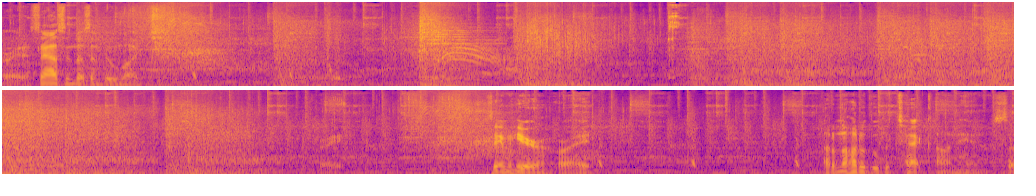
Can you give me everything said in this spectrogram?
Alright, assassin doesn't do much. Same here, alright. I don't know how to do the tech on him, so...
